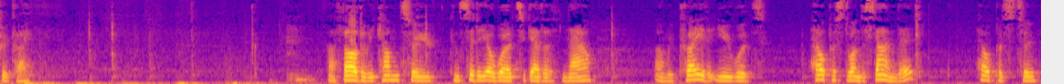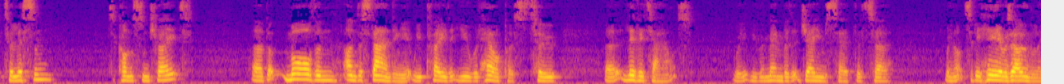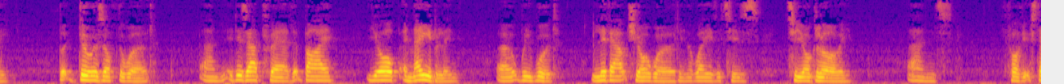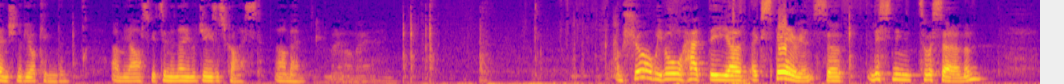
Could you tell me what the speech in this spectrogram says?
Shall we pray? Our Father, we come to consider your word together now, and we pray that you would help us to understand it, help us to, to listen, to concentrate, uh, but more than understanding it, we pray that you would help us to uh, live it out. We, we, remember that James said that uh, we're not to be hearers only, but doers of the word. And it is our prayer that by your enabling, uh, we would live out your word in a way that is to your glory and for the extension of your kingdom. And we ask it in the name of Jesus Christ. Amen. Amen. I'm sure we've all had the uh, experience of listening to a sermon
